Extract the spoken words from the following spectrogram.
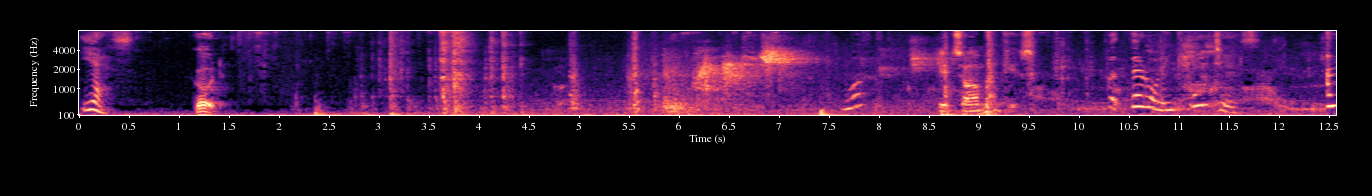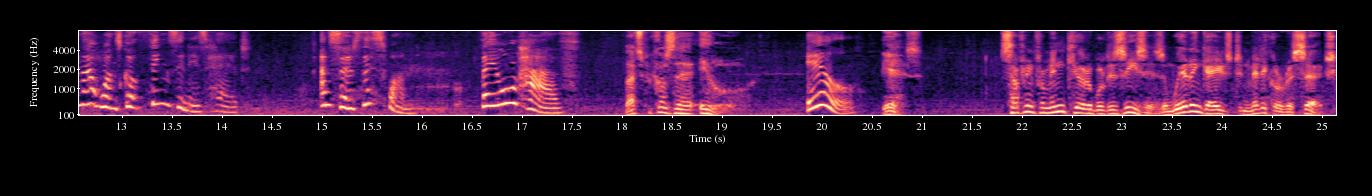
Yes. Good. What? It's our monkeys. But they're all in cages. And that one's got things in his head. And so's this one. They all have. That's because they're ill. Ill. Yes. Suffering from incurable diseases, and we're engaged in medical research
